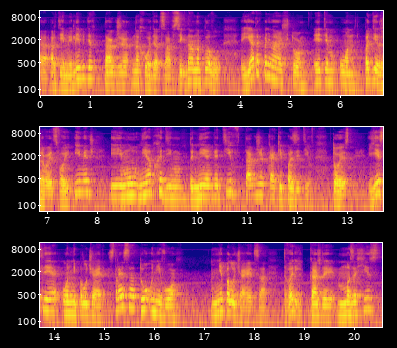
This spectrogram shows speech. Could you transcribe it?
Артемий Лебедев также находятся всегда на плаву. Я так понимаю, что этим он поддерживает свой имидж, и ему необходим негатив так же, как и позитив. То есть, если он не получает стресса, то у него не получается творить. Каждый мазохист,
